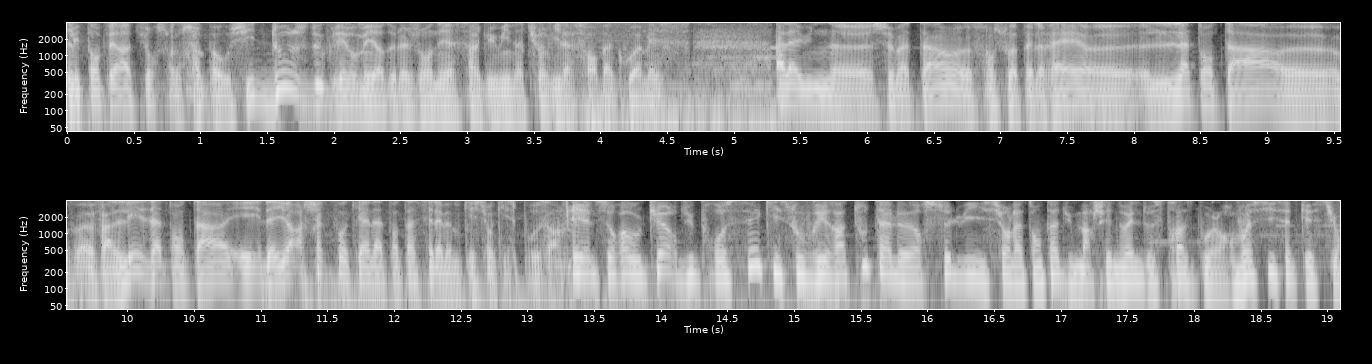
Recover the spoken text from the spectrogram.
Les températures seront sympas aussi. 12 degrés au meilleur de la journée à Sarreguemines, à Turville, à Forbach ou à Metz. À la une euh, ce matin, euh, François Pelleret, euh, l'attentat, enfin les attentats, et d'ailleurs à chaque fois qu'il y a un attentat, c'est la même question qui se pose. Hein. Et elle sera au cœur du procès qui s'ouvrira tout à l'heure, celui sur l'attentat du marché Noël de Strasbourg. Alors voici cette question.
